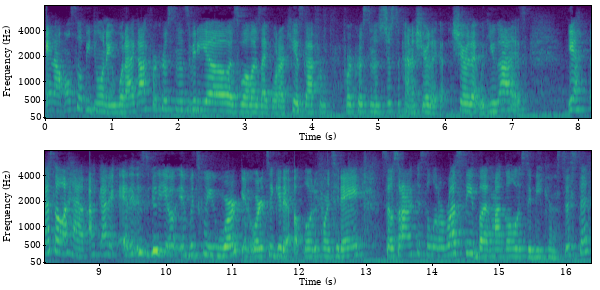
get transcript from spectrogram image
and i'll also be doing a what i got for christmas video as well as like what our kids got for for christmas just to kind of share that share that with you guys yeah that's all i have. I've got to edit this video in between work in order to get it uploaded for today. So sorry if it's a little rusty but my goal is to be consistent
